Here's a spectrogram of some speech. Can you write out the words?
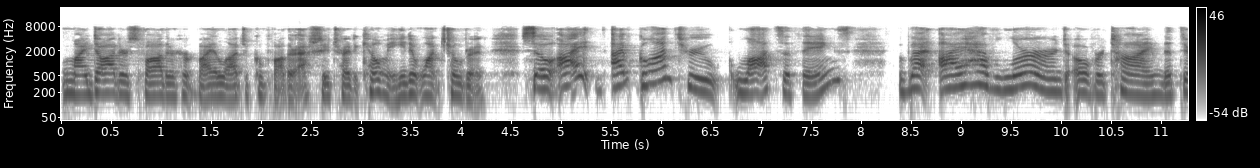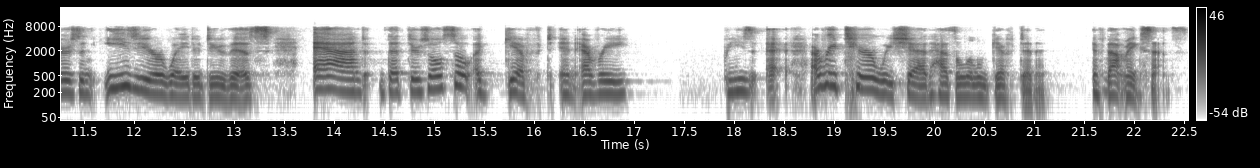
my daughter's father, her biological father, actually tried to kill me. He didn't want children. So I, I've gone through lots of things, but I have learned over time that there's an easier way to do this and that there's also a gift in every every tear we shed has a little gift in it, if that makes sense.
